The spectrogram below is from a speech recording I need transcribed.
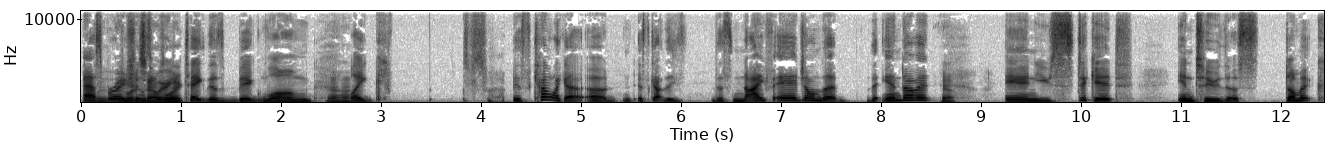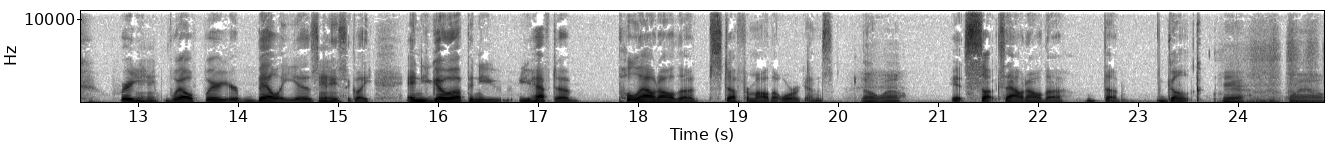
What- is Aspiration is sounds where you take this big long, Uh-huh. like it's kind of like a, a. It's got these this knife edge on the the end of it, Yeah. and you stick it into the stomach where you Mm-hmm. well where your belly is Mhm. basically, and you go up and you you have to pull out all the stuff from all the organs. Oh wow. It sucks out all the the gunk Yeah. Wow.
